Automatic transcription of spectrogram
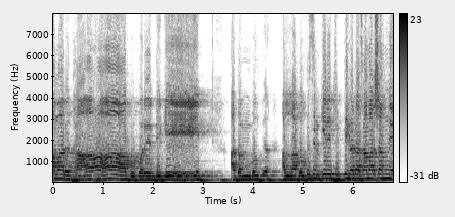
আমার ধাপ উপরের দিকে। আদম বলতে, আল্লাহ বলতেছেন, কে রে, যুক্তি খাটাস আমার সামনে?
